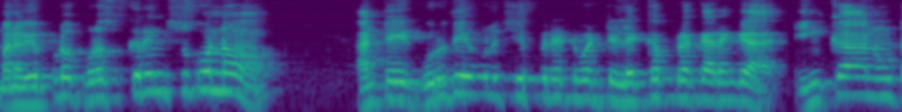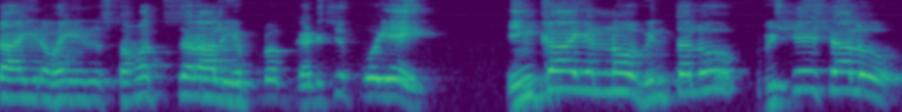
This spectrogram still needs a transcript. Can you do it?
మనం ఎప్పుడో పురస్కరించుకున్నాం. అంటే గురుదేవులు చెప్పినటువంటి లెక్క ప్రకారంగా ఇంకా నూట ఇరవై ఐదు సంవత్సరాలు ఎప్పుడో గడిచిపోయాయి. ఇంకా ఎన్నో వింతలు విశేషాలు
